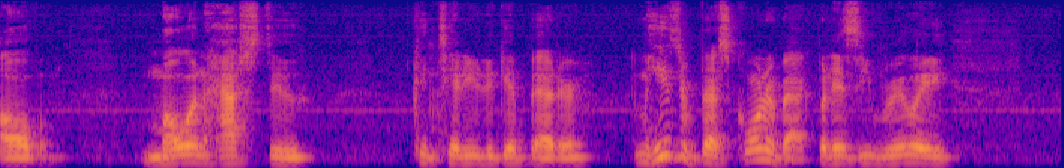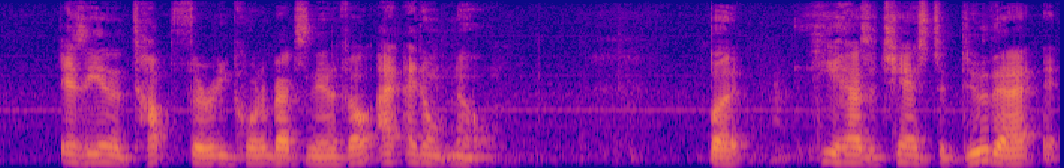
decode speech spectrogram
All of them. Mullen has to continue to get better. I mean, he's their best cornerback, but is he really? Is he in the top thirty cornerbacks in the NFL? I, I don't know. But he has a chance to do that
